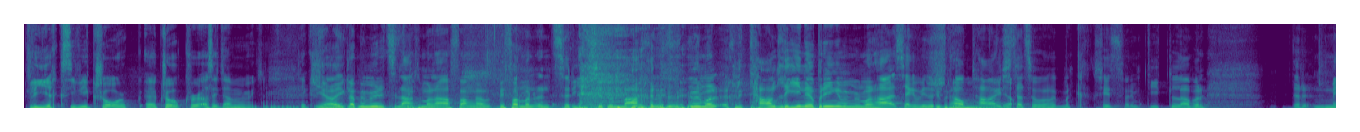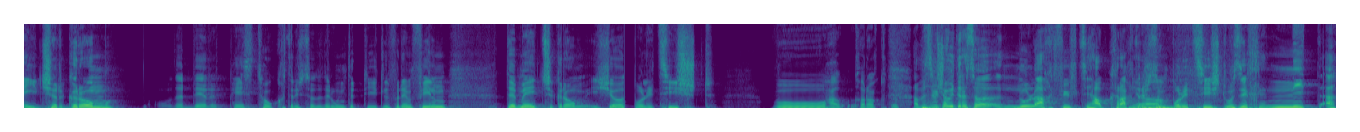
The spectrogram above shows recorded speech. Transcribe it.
gleich gewesen wie Joker, äh, Joker also in dem, in dem Ja, ich glaube, wir müssen jetzt langsam mal anfangen, bevor wir ihn zerreißen und machen, müssen wir mal ein bisschen die Handlung reinbringen, müssen wir mal sagen, wie er überhaupt heißt. ja. Also, man sieht es zwar im Titel, aber der Major Grom oder der Pestdoktor ist so der Untertitel von dem Film. Der Major Grom ist ja Polizist, wo Hauptcharakter. aber es ist schon wieder so ein 0815 Hauptcharakter, Ja. ist so ein Polizist, der sich nicht an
